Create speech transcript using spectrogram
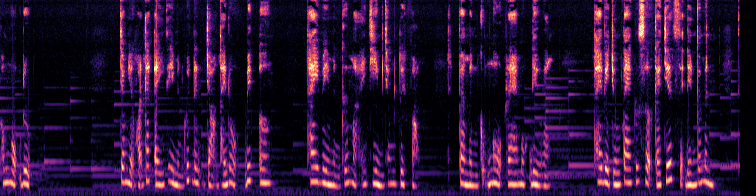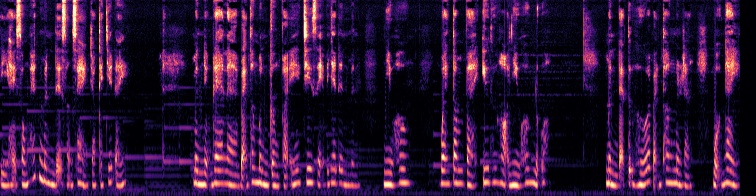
không ngủ được. Trong những khoảnh khắc ấy thì mình quyết định chọn thái độ biết ơn, thay vì mình cứ mãi chìm trong tuyệt vọng. Và mình cũng ngộ ra một điều rằng, thay vì chúng ta cứ sợ cái chết sẽ đến với mình thì hãy sống hết mình để sẵn sàng cho cái chết ấy. Mình nhận ra là bản thân mình cần phải chia sẻ với gia đình mình nhiều hơn, quan tâm và yêu thương họ nhiều hơn nữa. Mình đã tự hứa với bản thân mình rằng mỗi ngày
